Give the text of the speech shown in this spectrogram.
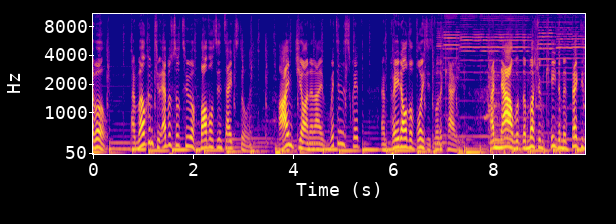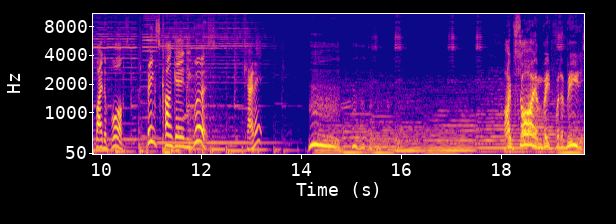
Hello, and welcome to episode 2 of Fawful's Inside Story. I'm John, and I've written the script and played all the voices for the characters. And now, with the Mushroom Kingdom infected by the Blorbs, things can't get any worse. Can it? I'm sorry I'm late for the meeting.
